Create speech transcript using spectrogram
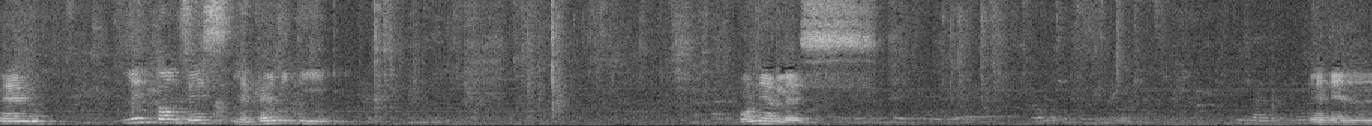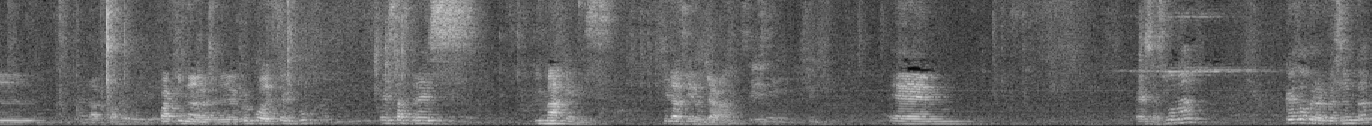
Em, y entonces le permití ponerles en el, la página, en el grupo de Facebook, estas tres imágenes. ¿Sí las vieron ya? Em, esa es una. ¿Qué es lo que representa?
